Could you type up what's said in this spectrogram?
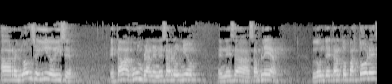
A renglón seguido dice, estaba Gumbran en esa reunión, en esa asamblea, donde tanto pastores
